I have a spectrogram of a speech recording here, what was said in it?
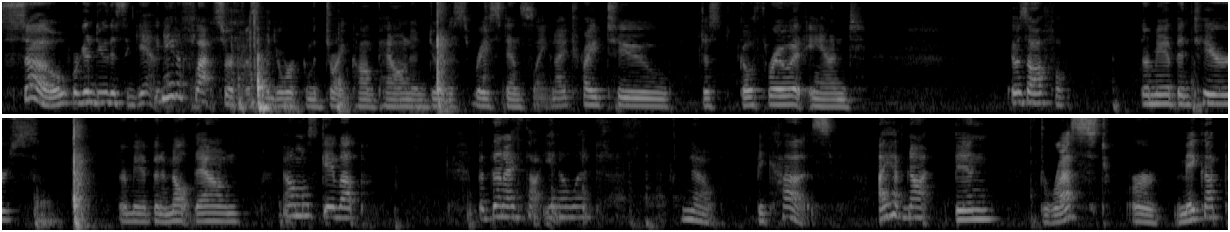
So we're gonna do this again. You need a flat surface when you're working with joint compound and doing this raised stenciling. And I tried to just go through it and it was awful. There may have been tears. There may have been a meltdown. I almost gave up. But then I thought, you know what? No, because I have not been dressed or makeup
